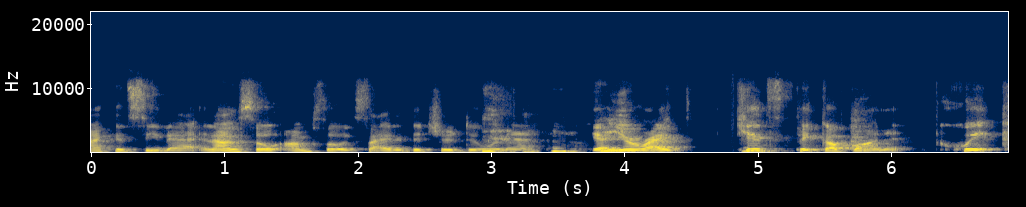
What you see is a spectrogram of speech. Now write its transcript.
I can see that. And I'm so I'm so excited that you're doing that. yeah, you're right. Kids pick up on it quick.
